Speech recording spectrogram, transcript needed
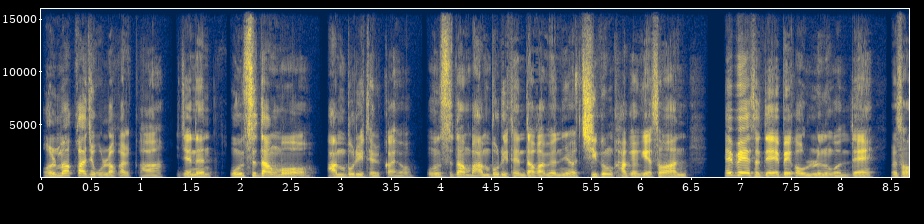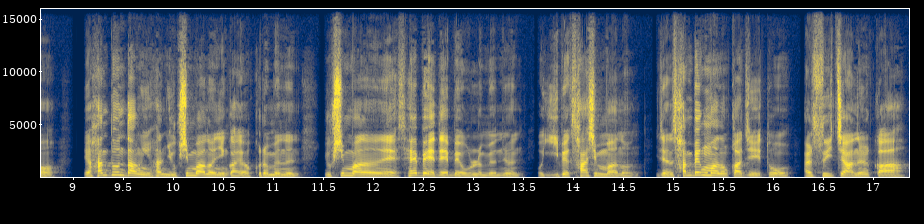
얼마까지 올라갈까? 이제는 온스당 뭐 만불이 될까요? 온스당 만불이 된다고 하면요. 지금 가격에서 한 3배에서 4배가 오르는 건데 그래서 한 돈당 한 60만 원인가요? 그러면은 60만 원에 3배, 4배 오르면은 뭐 240만 원, 이제는 300만 원까지 또 할 수 있지 않을까?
